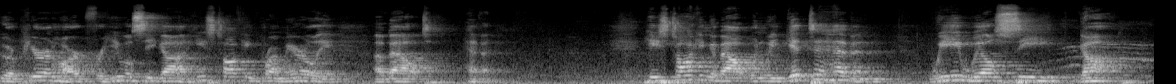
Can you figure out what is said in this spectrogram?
who are pure in heart, for you will see God. He's talking primarily about heaven. He's talking about when we get to heaven, we will see God.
